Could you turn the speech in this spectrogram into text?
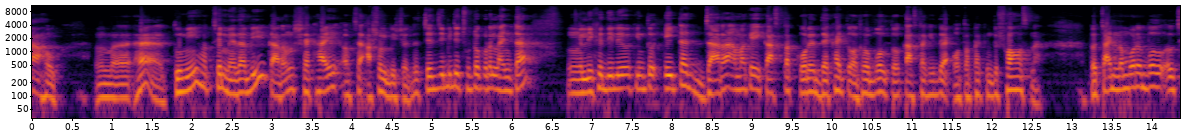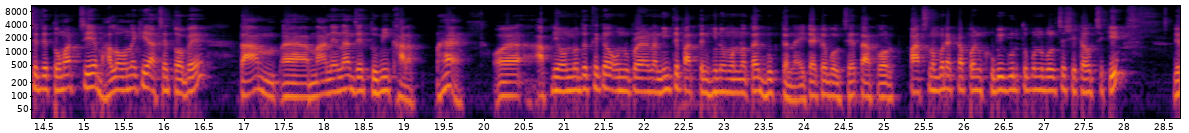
না হোক হ্যাঁ তুমি হচ্ছে মেধাবী, কারণ শেখাই হচ্ছে আসল বিষয়। চেট জিবিটি ছোট করে লাইনটা লিখে দিলেও কিন্তু এইটা যারা আমাকে এই কাজটা করে দেখাইতো অথবা বলতো, কাজটা কিন্তু অতটা কিন্তু সহজ না। তো চার নম্বরে বলছে যে, তোমার চেয়ে ভালো অনেকেই আছে, তবে তা মানে না যে তুমি খারাপ। হ্যাঁ আপনি অন্যদের থেকে অনুপ্রেরণা নিতে পারতেন, হীনমন্যতায় ভুগতেন না, এটা একটা বলছে। তারপর পাঁচ নম্বর একটা পয়েন্ট খুবই গুরুত্বপূর্ণ বলছে, সেটা হচ্ছে কি যে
